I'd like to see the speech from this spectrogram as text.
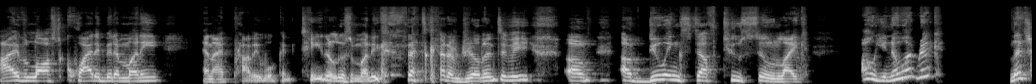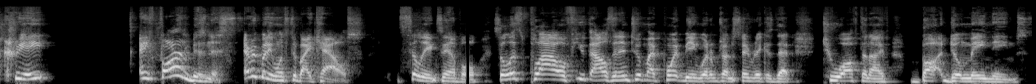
I've lost quite a bit of money and I probably will continue to lose money because that's kind of drilled into me of of doing stuff too soon. Like oh, you know what, Rick? Let's create a farm business. Everybody wants to buy cows. Silly example. So let's plow a few thousand into it. My point being, what I'm trying to say, Rick, is that too often I've bought domain names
